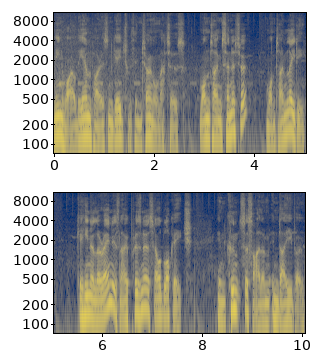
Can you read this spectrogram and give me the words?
Meanwhile, the Empire is engaged with internal matters. One time senator, one time lady, Kahina Loren is now prisoner cell block H in Kuntz Asylum in Daibo,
